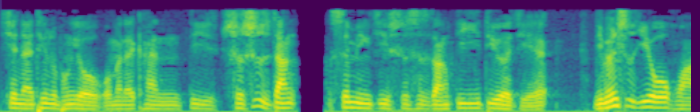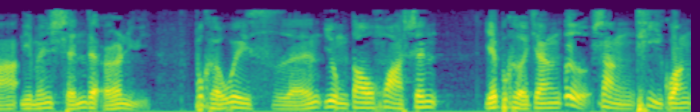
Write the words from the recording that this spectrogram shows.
现在听众朋友，我们来看第十四章《生命记》十四章第一、第二节：你们是耶和华你们神的儿女，不可为死人用刀划身。也不可将恶上剃光，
